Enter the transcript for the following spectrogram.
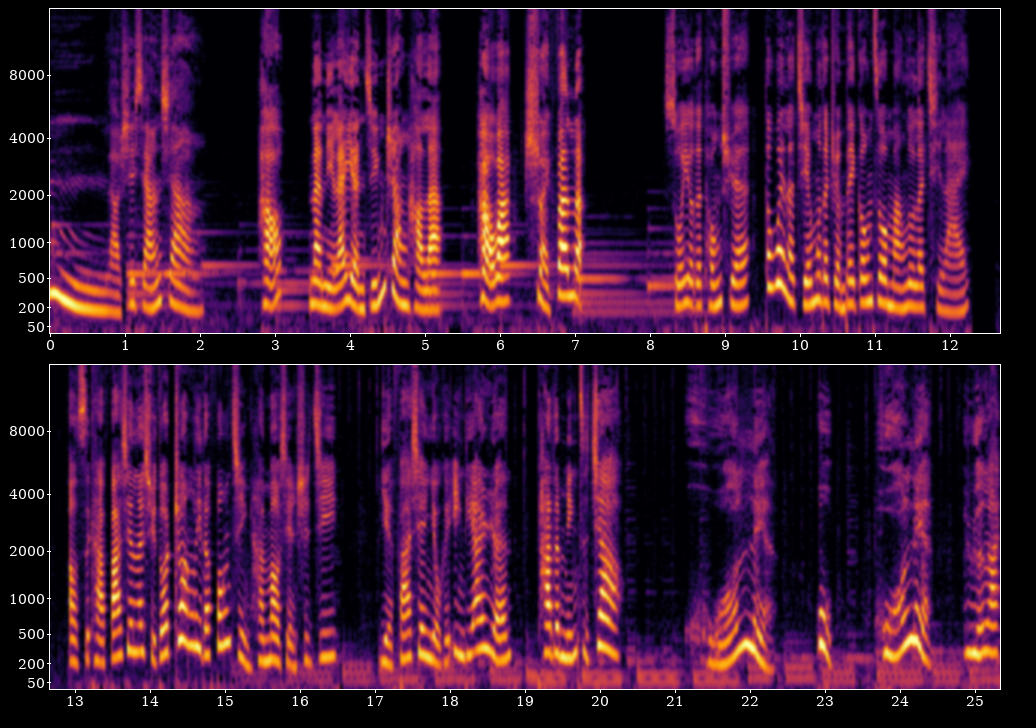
嗯，老师想想，好，那你来演警长好了。好啊，帅翻了！所有的同学都为了节目的准备工作忙碌了起来。奥斯卡发现了许多壮丽的风景和冒险事迹，也发现有个印第安人，他的名字叫……火脸，哦，火脸，原来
